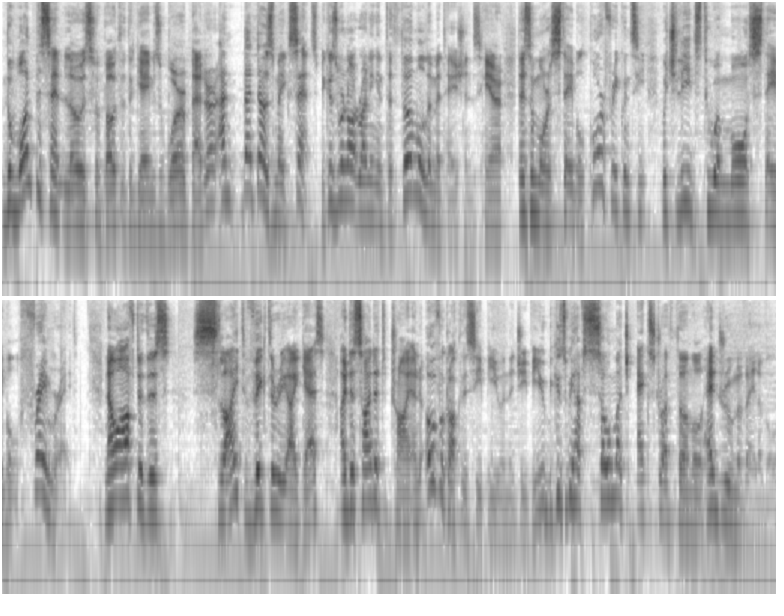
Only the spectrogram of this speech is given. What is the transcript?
the 1% lows for both of the games were better, and that does make sense, because we're not running into thermal limitations here, there's a more stable core frequency, which leads to a more stable frame rate. Now after this slight victory, I guess, I decided to try and overclock the CPU and the GPU because we have so much extra thermal headroom available.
